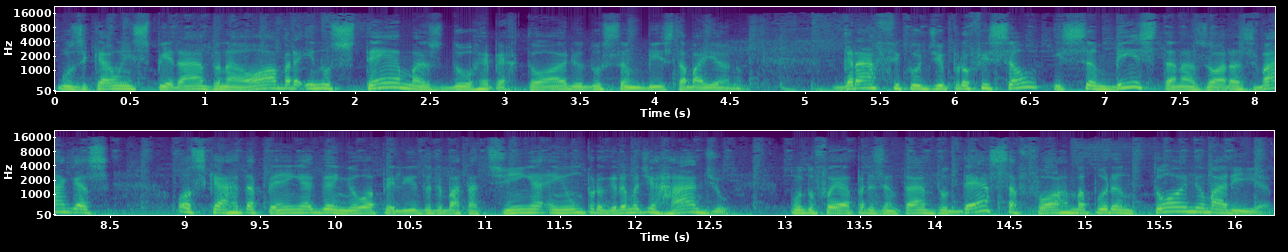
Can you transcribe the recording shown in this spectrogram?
Musical inspirado na obra e nos temas do repertório do sambista baiano. Gráfico de profissão e sambista nas horas vagas, Oscar da Penha ganhou o apelido de Batatinha em um programa de rádio, quando foi apresentado dessa forma por Antônio Maria.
